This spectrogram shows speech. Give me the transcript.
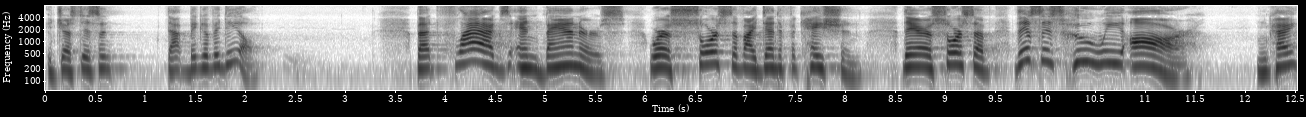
It just isn't that big of a deal. But flags and banners were a source of identification. They're a source of, this is who we are. Okay?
